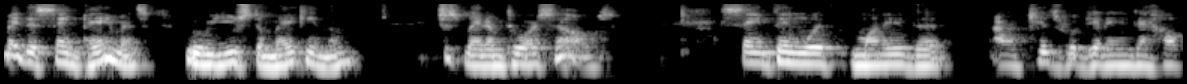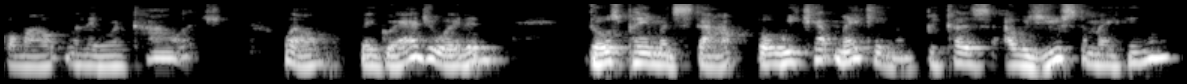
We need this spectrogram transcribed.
made the same payments. We were used to making them, just made them to ourselves. Same thing with money that our kids were getting to help them out when they were in college. Well, they graduated, those payments stopped, but we kept making them because I was used to making them.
